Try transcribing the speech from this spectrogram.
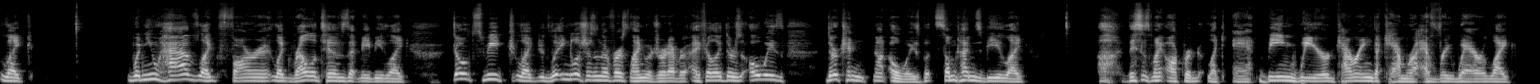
like when you have like foreign, like relatives that maybe like don't speak like English isn't their first language or whatever. I feel like there's always, there can not always, but sometimes be like, oh, this is my awkward like aunt being weird, carrying the camera everywhere, like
